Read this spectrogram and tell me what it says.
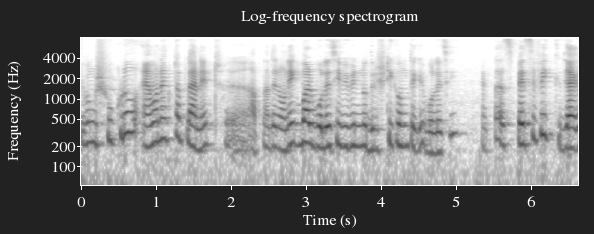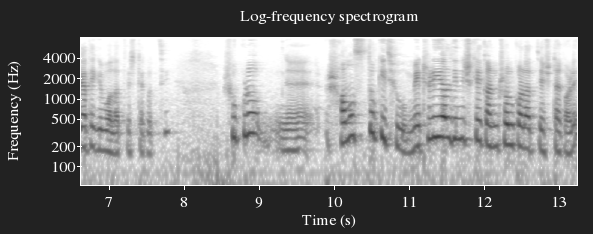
এবং শুক্র এমন একটা প্ল্যানেট আপনাদের অনেকবার বলেছি, বিভিন্ন দৃষ্টিকোণ থেকে বলেছি, একটা স্পেসিফিক জায়গা থেকে বলার চেষ্টা করছি। শুক্র সমস্ত কিছু মেটেরিয়াল জিনিসকে কন্ট্রোল করার চেষ্টা করে,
